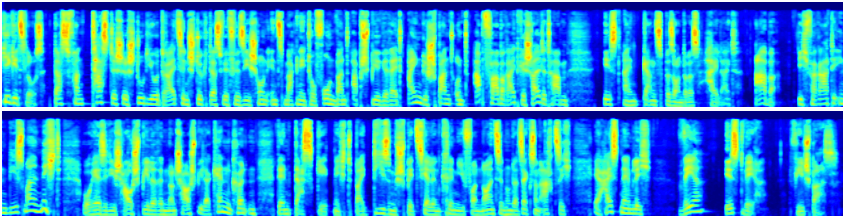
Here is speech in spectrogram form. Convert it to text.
Hier geht's los. Das fantastische Studio 13 Stück, das wir für Sie schon ins Magnetophonband-Abspielgerät eingespannt und abfahrbereit geschaltet haben, ist ein ganz besonderes Highlight. Aber ich verrate Ihnen diesmal nicht, woher Sie die Schauspielerinnen und Schauspieler kennen könnten, denn das geht nicht bei diesem speziellen Krimi von 1986. Er heißt nämlich Wer ist wer? Viel Spaß.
